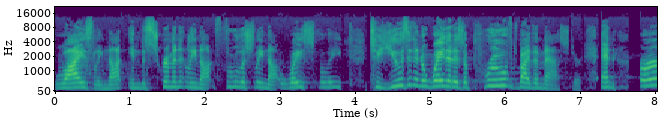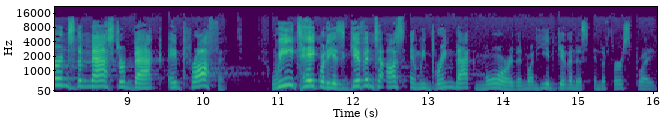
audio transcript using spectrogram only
wisely, not indiscriminately, not foolishly, not wastefully, to use it in a way that is approved by the master and earns the master back a profit. We take what he has given to us and we bring back more than what he had given us in the first place.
